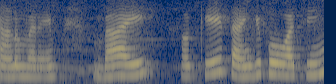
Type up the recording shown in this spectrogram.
കാണും വരെയും bye okay thank you for watching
